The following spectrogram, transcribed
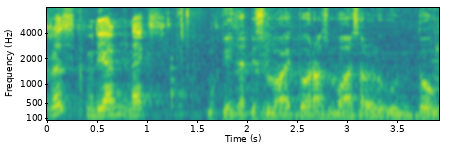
terus kemudian next Mukjizat di Sumbawa itu orang Sumbawa selalu untung.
